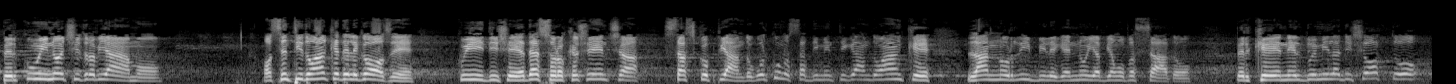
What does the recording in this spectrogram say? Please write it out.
per cui noi ci troviamo. Ho sentito anche delle cose, qui dice adesso Roccacencia sta scoppiando, qualcuno sta dimenticando anche l'anno orribile che noi abbiamo passato, perché nel 2018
